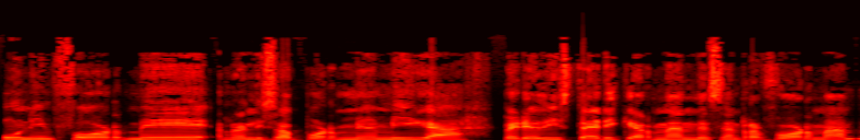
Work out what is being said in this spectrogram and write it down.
un informe realizado por mi amiga periodista Erika Hernández en Reforma,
